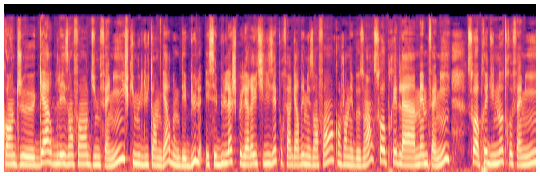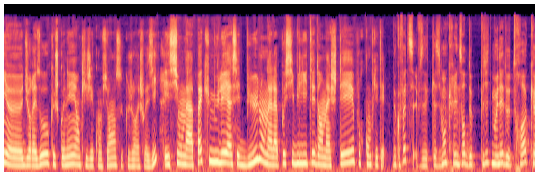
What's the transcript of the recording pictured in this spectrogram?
Quand je garde les enfants d'une famille, je cumule du temps de garde, donc des bulles, et ces bulles-là, je peux les réutiliser pour faire garder mes enfants quand j'en ai besoin, soit auprès de la même famille, soit auprès d'une autre famille euh, du réseau que je connais, en qui j'ai confiance, que j'aurais choisi. Et si on n'a pas cumulé assez de bulles, on a la possibilité d'en acheter pour compléter. Donc en fait, vous avez quasiment créé une sorte de petite monnaie de troc.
